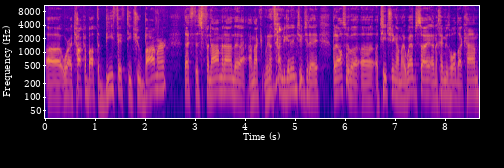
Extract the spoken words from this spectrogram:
uh, where I talk about the B 52 bomber. That's this phenomenon that I'm not, we don't have time to get into today, but I also have a, a, a teaching on my website, on nehemiaswall.com,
